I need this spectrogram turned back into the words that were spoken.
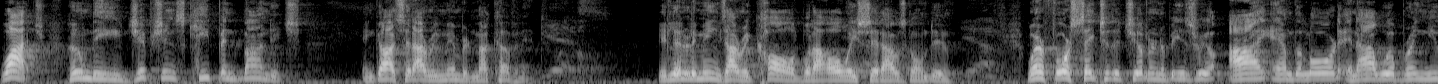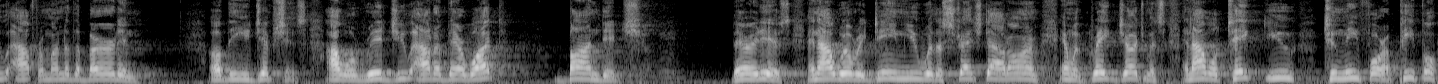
Watch, whom the Egyptians keep in bondage. And God said, I remembered my covenant. Yes. It literally means I recalled what I always said I was going to do. Yeah. Wherefore say to the children of Israel, I am the Lord, and I will bring you out from under the burden of the Egyptians. I will rid you out of their what? Bondage. There it is. And I will redeem you with a stretched out arm and with great judgments. And I will take you to me for a people,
